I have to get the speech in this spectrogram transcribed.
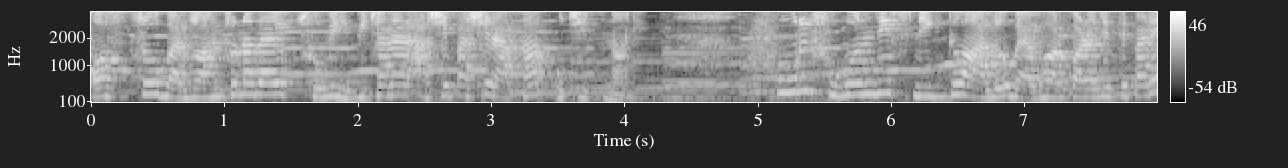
অস্ত্র বা যন্ত্রণাদায়ক ছবি বিছানার আশেপাশে রাখা উচিত নয়। ফুল সুগন্ধি স্নিগ্ধ আলো ব্যবহার করা যেতে পারে।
